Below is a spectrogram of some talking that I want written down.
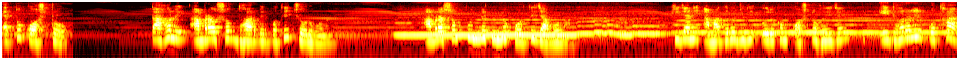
এত কষ্ট, তাহলে আমরাও সব ধর্মের পথে চলব না। আমরা সব পুণ্য টুণ্য করতে যাব না। কি জানি আমাদেরও যদি ওইরকম কষ্ট হয়ে যায়? এই ধরনের কথা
